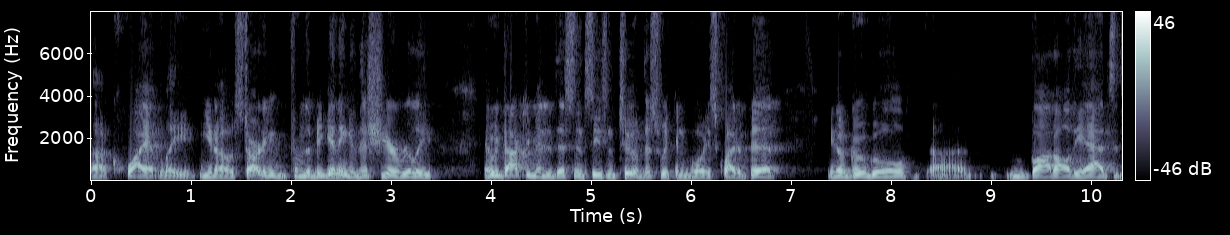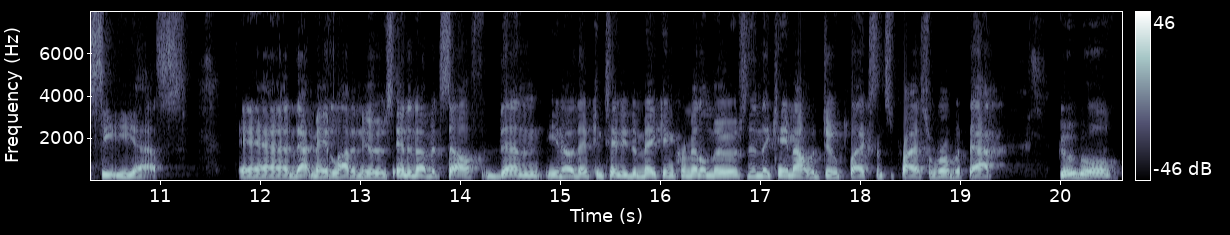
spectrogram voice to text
uh, quietly. You know, starting from the beginning of this year, really and we documented this in season two of This Week in Voice quite a bit. You know, Google uh, bought all the ads at CES, and that made a lot of news in and of itself. Then, you know, they've continued to make incremental moves. Then they came out with Duplex and surprised the world with that. Google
